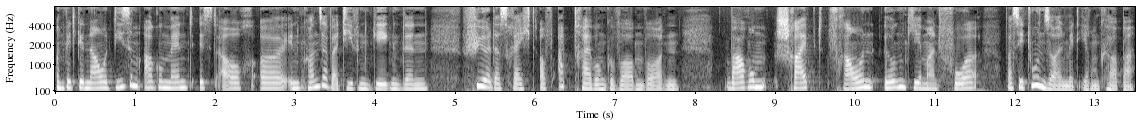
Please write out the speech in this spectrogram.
Und mit genau diesem Argument ist auch äh, in konservativen Gegenden für das Recht auf Abtreibung geworben worden. Warum schreibt Frauen irgendjemand vor, was sie tun sollen mit ihrem Körper?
